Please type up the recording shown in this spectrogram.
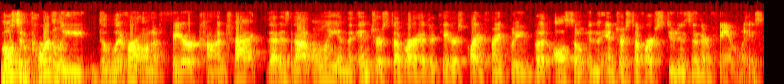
most importantly deliver on a fair contract that is not only in the interest of our educators quite frankly but also in the interest of our students and their families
